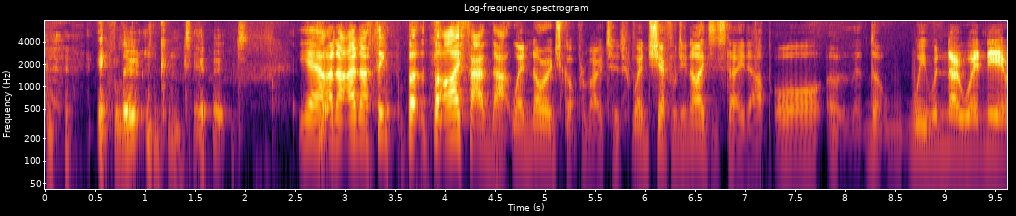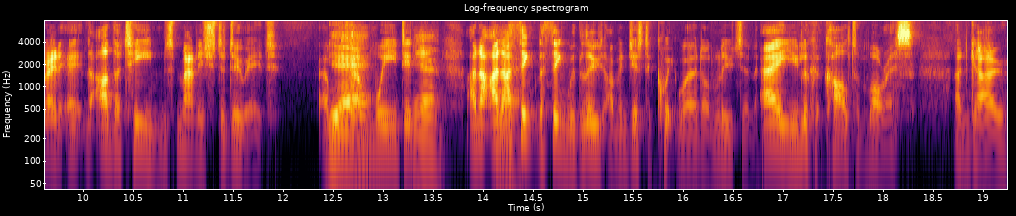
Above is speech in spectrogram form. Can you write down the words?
if Luton can do it, Yeah, and I, and I think, but but I found that when Norwich got promoted, when Sheffield United stayed up, or uh, that we were nowhere near any uh, other teams managed to do it. And, Yeah, and we didn't. yeah, And I, and I think the thing with Luton, I mean, just a quick word on Luton. A, you look at Carlton Morris and go,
